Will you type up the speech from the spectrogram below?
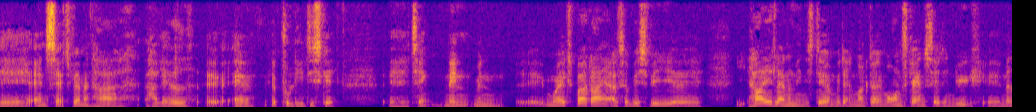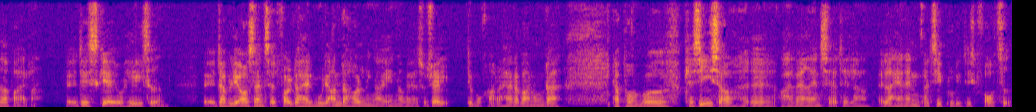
øh, ansat, hvad man har, har lavet øh, af, af politiske øh, ting. Men, men øh, må jeg ikke spørge dig, altså hvis vi øh, har et eller andet ministerium i Danmark, der i morgen skal ansætte en ny øh, medarbejder. Øh, det sker jo hele tiden. Øh, der bliver også ansat folk, der har alle mulige andre holdninger end at være socialdemokrater. Her er der bare nogen, der, der på en måde kan sige sig øh, at have været ansat eller, eller have en anden partipolitisk fortid.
